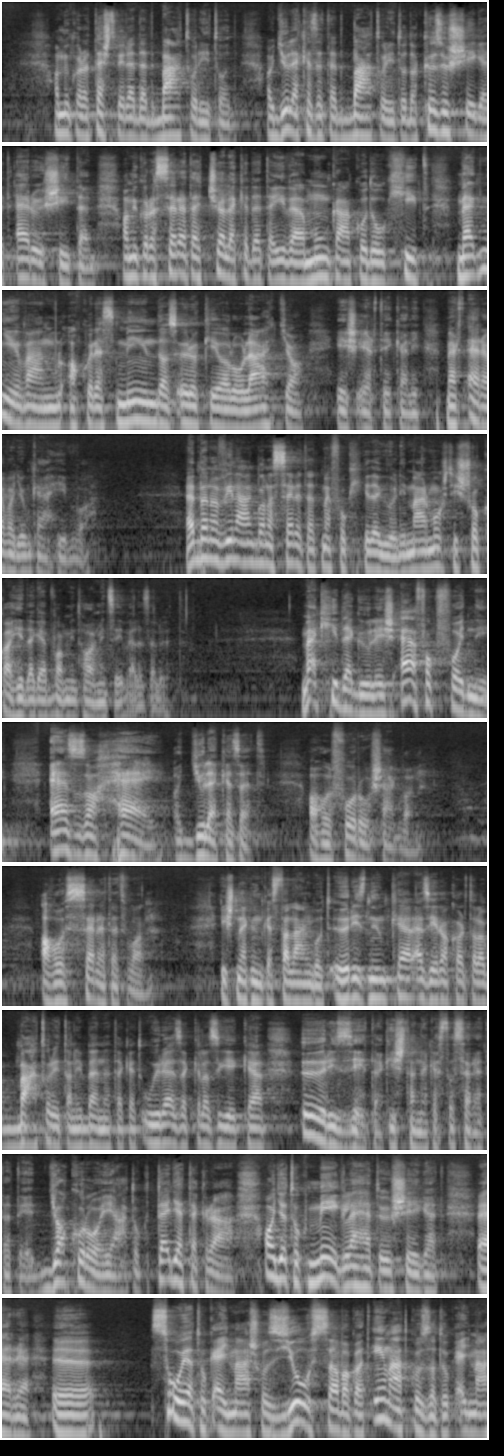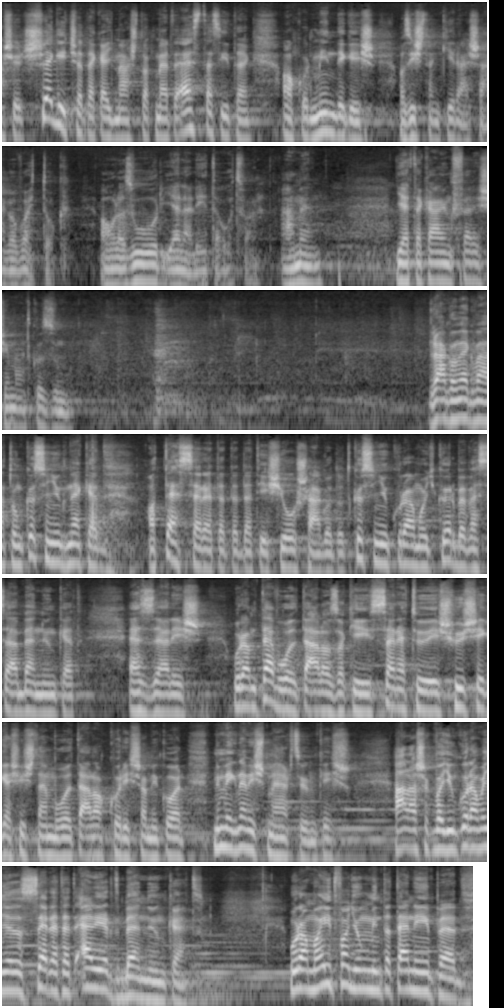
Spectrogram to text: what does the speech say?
Amikor a testvéredet bátorítod, a gyülekezetet bátorítod, a közösséget erősíted, amikor a szeretet cselekedeteivel munkálkodók hit megnyilvánul, akkor ezt mind az örökkévaló látja és értékeli. Mert erre vagyunk elhívva. Ebben a világban a szeretet meg fog hidegülni. Már most is sokkal hidegebb van, mint 30 évvel ezelőtt. Meghidegül és el fog fogyni. Ez az a hely, a gyülekezet, ahol forróság van. Ahol szeretet van. És nekünk ezt a lángot őriznünk kell, ezért akartalak bátorítani benneteket újra ezekkel az igékkel. Őrizzétek Istennek ezt a szeretetét, gyakoroljátok, tegyetek rá, adjatok még lehetőséget erre szóljatok egymáshoz jó szavakat, imádkozzatok egymásért, segítsetek egymástak, mert ha ezt teszitek, akkor mindig is az Isten királysága vagytok, ahol az Úr jelenléte ott van. Amen. Gyertek, álljunk fel és imádkozzunk. Drága megváltom, köszönjük neked a te szeretetedet és jóságodat. Köszönjük, Uram, hogy körbeveszel bennünket ezzel, és Uram, Te voltál az, aki szerető és hűséges Isten voltál akkor is, amikor mi még nem ismertünk, és hálásak vagyunk, Uram, hogy ez a szeretet elért bennünket. Uram, ma itt vagyunk, mint a Te néped,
